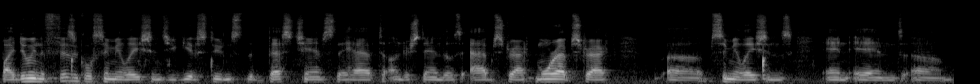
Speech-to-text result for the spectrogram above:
By doing the physical simulations, you give students the best chance they have to understand those abstract, more abstract uh, simulations and, and, um,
